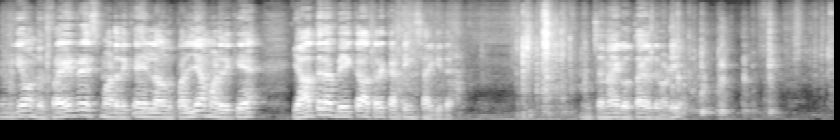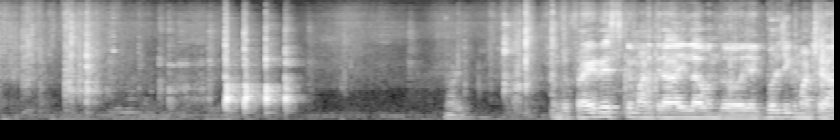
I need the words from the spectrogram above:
ನಿಮಗೆ ಒಂದು ಫ್ರೈಡ್ ರೈಸ್ ಮಾಡೋದಕ್ಕೆ ಇಲ್ಲ ಒಂದು ಪಲ್ಯ ಮಾಡೋದಕ್ಕೆ ಯಾವ ಥರ ಬೇಕೋ ಆ ಥರ ಕಟ್ಟಿಂಗ್ಸ್ ಆಗಿದೆ. ಚೆನ್ನಾಗಿ ಗೊತ್ತಾಗುತ್ತೆ ನೋಡಿ. ನೋಡಿ, ಒಂದು ಫ್ರೈಡ್ ರೈಸ್ಗೆ ಮಾಡ್ತೀರಾ, ಇಲ್ಲ ಒಂದು ಎಗ್ ಬುರ್ಜಿಗೆ ಮಾಡ್ತೀರಾ,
